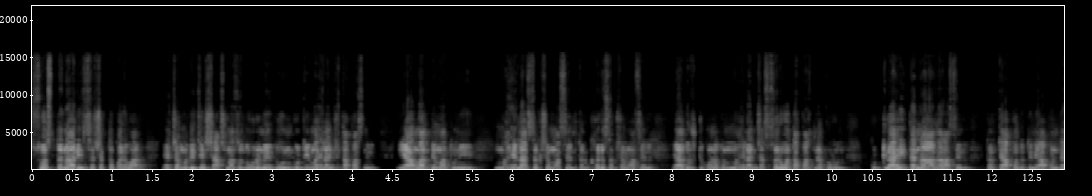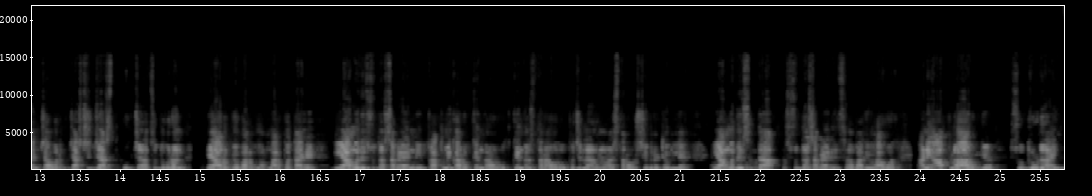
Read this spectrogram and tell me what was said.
स्वस्त नारी सशक्त परिवार याच्यामध्ये जे शासनाचं धोरण आहे दोन कोटी महिलांची तपासणी या माध्यमातूनही महिला सक्षम असेल तर घर सक्षम असेल या दृष्टिकोनातून महिलांच्या सर्व तपासण्या करून कुठलाही त्यांना आजार असेल तर त्या पद्धतीने आपण त्यांच्यावर जास्तीत जास्त उपचाराचं धोरण हे आरोग्य मार्फत आहे. यामध्ये सुद्धा सगळ्यांनी प्राथमिक आरोग्य केंद्रावर उपकेंद्र स्तरावर उपजिल्हा रुग्णालय स्तरावर शिबिर ठेवलेली आहेत. यामध्ये सुद्धा सुद्धा सगळ्यांनी सहभागी व्हावं आणि आपलं आरोग्य सुदृढ राहील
